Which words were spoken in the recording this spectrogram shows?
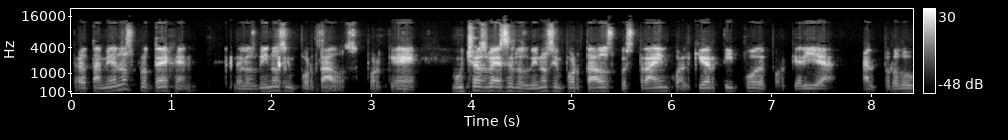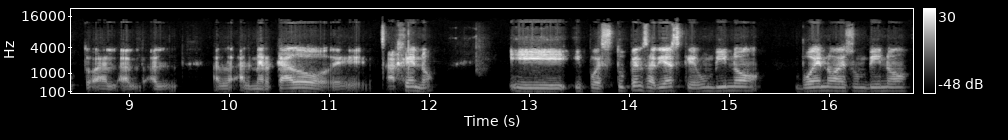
pero también los protegen de los vinos importados, porque Muchas veces los vinos importados pues traen cualquier tipo de porquería al producto, al, mercado eh, ajeno. Y, pues tú pensarías que un vino bueno es un vino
